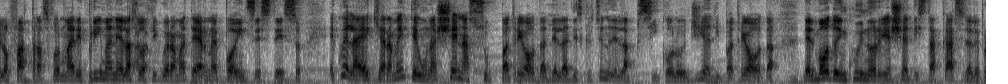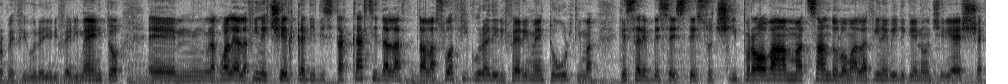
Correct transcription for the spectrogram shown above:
lo fa trasformare prima nella sua figura materna e poi in se stesso. E quella è chiaramente una scena su Patriota, della descrizione della psicologia di Patriota, del modo in cui non riesce a distaccarsi dalle proprie figure di riferimento, ehm, la quale alla fine cerca di distaccarsi dalla, dalla sua figura di riferimento ultima, che sarebbe se stesso, ci prova ammazzandolo, ma alla fine vedi che non ci riesce.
